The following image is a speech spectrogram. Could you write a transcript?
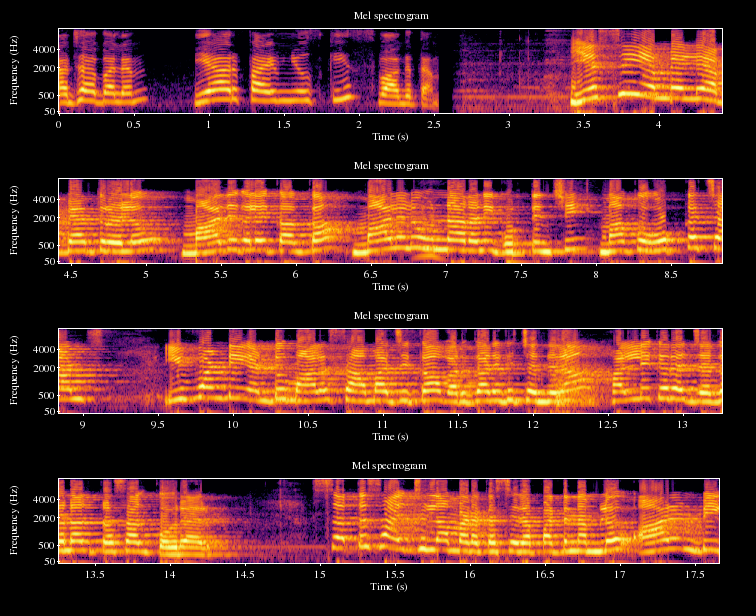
ప్రజాబలం ఏఆర్ ఫైవ్ న్యూస్కి స్వాగతం. ఎస్సీ ఎమ్మెల్యే అభ్యర్థులలో మాదిగలే కాక మాలలు ఉన్నారని గుర్తించి మాకు ఒక్క ఛాన్స్ ఇవ్వండి అంటూ మాల సామాజిక వర్గానికి చెందిన హల్లికర జగన్నాథ్ ప్రసాద్ కోరారు. సత్యసాయి జిల్లా మడకశిర పట్టణంలో R and B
